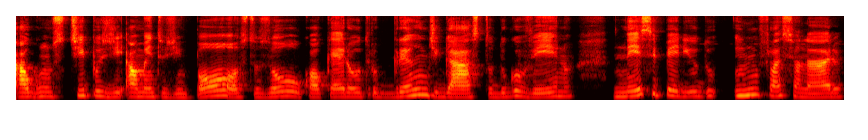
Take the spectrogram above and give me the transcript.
alguns tipos de aumentos de impostos ou qualquer outro grande gasto do governo, nesse período inflacionário,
